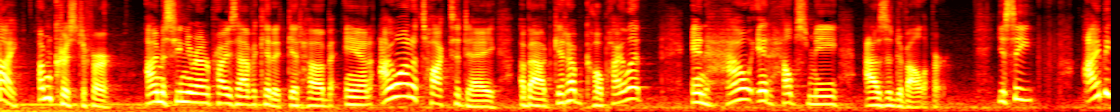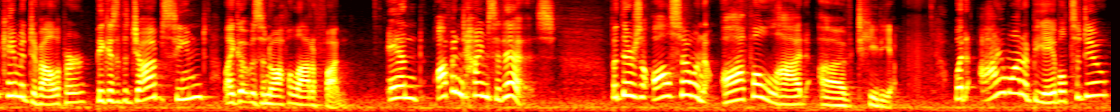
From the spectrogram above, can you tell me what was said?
Hi, I'm Christopher. I'm a senior enterprise advocate at GitHub, and I want to talk today about GitHub Copilot and how it helps me as a developer. You see, I became a developer because the job seemed like it was an awful lot of fun. And oftentimes it is. But there's also an awful lot of tedium. What I want to be able to do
